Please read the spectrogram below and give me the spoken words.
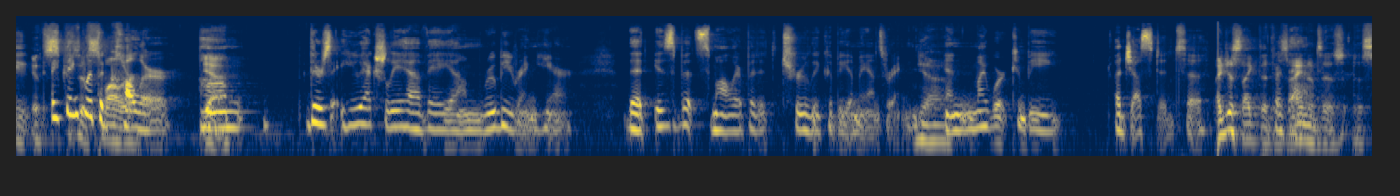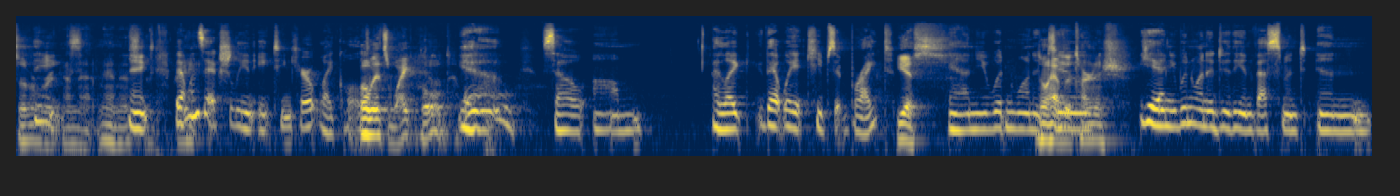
it- It's, I think with the color, Yeah. um, there's you actually have a um, ruby ring here that is a bit smaller, but it truly could be a man's ring. Yeah. and my work can be adjusted to. I just like the design that. of this, the silver work on that. Man, that's, Thanks. That one's actually an 18 karat white gold. Oh, it's white gold. yeah. Ooh. So um, I like that way. It keeps it bright, Yes. and you wouldn't want to Don't do have the tarnish. Yeah, and you wouldn't want to do the investment in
